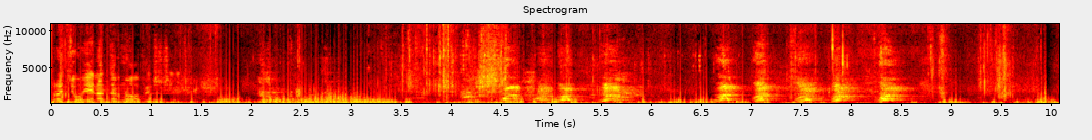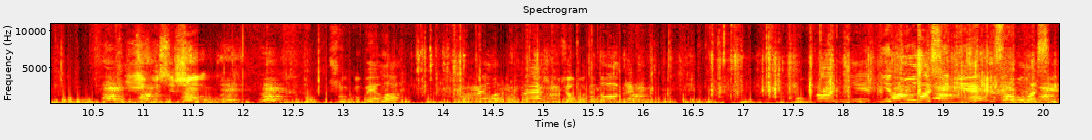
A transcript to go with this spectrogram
працює на Тернопільщині. Надіємося, що, що кобила, кобила підме, що все буде добре. Вона не, не дулася, не тиснулася.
